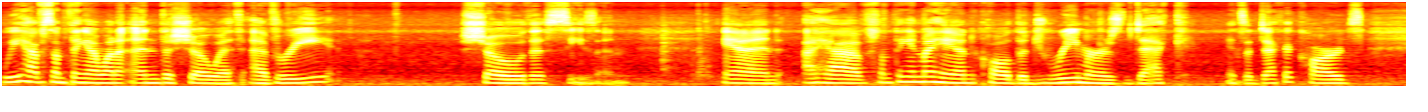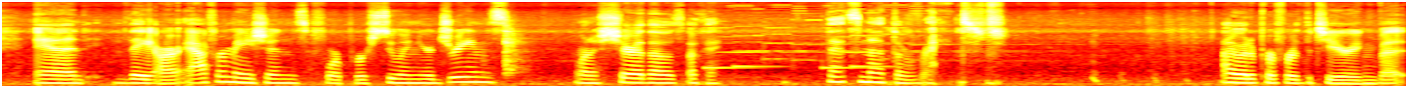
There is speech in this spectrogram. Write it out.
We have something I want to end the show with every show this season. And I have something in my hand called the Dreamers deck. It's a deck of cards, and they are affirmations for pursuing your dreams. I want to share those. Okay. That's not the right. I would have preferred the cheering, but.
